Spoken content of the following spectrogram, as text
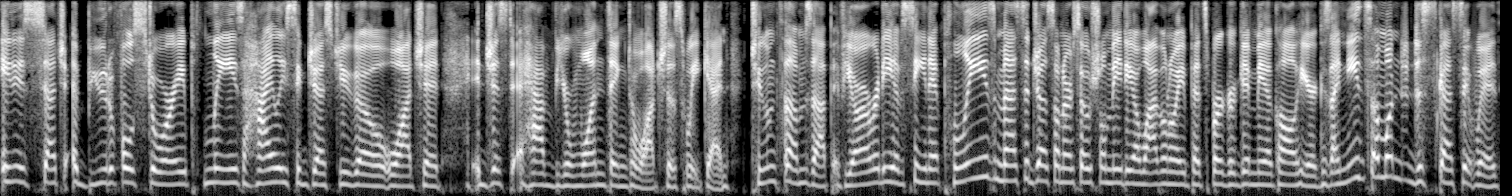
it is such a beautiful story. Please, highly suggest you go watch it. Just have your one thing to watch this weekend. Two thumbs up. If you already have seen it, please message us on our social media, Y108 Pittsburgh, or give me a call call here because I need someone to discuss it with.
